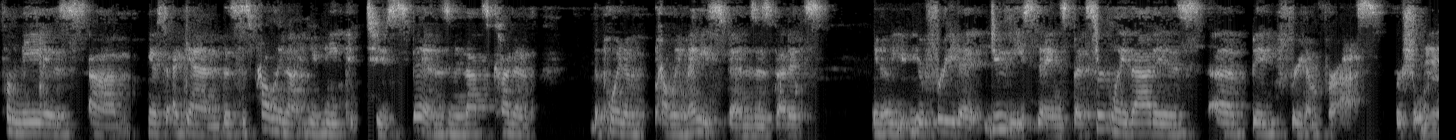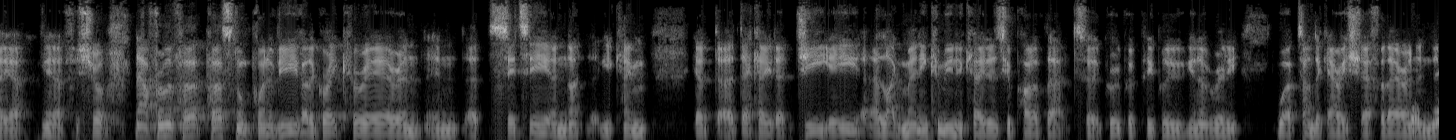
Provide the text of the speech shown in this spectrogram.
for me is um, you know again this is probably not unique to spins. I mean that's kind of the point of probably many spins is that it's you know you're free to do these things but certainly that is a big freedom for us for sure yeah yeah yeah for sure now from a personal point of view you've had a great career in in at citi and you came you had a decade at ge like many communicators you're part of that uh, group of people who you know really worked under Gary Sheffer there and in the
